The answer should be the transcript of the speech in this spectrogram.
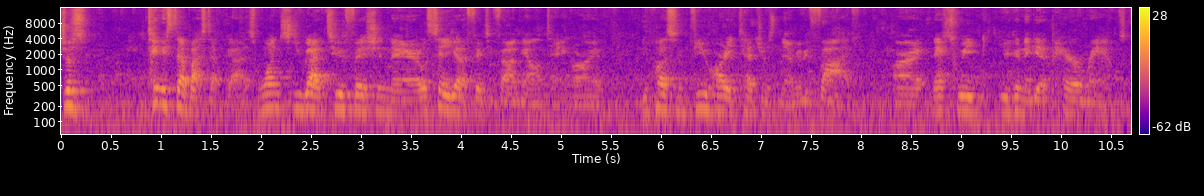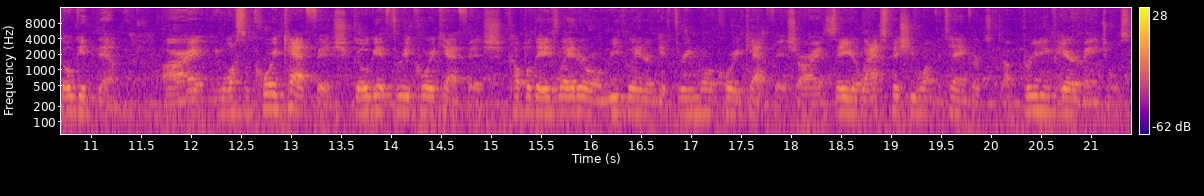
just take it step by step, guys. Once you got two fish in there, let's say you got a 55 gallon tank, all right? You put some few hardy tetras in there, maybe five. All right, next week you're gonna get a pair of rams. Go get them. All right, you want some cory catfish? Go get three cory catfish. A couple days later or a week later, get three more cory catfish. All right, say your last fish you want in the tank are a breeding pair of angels.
